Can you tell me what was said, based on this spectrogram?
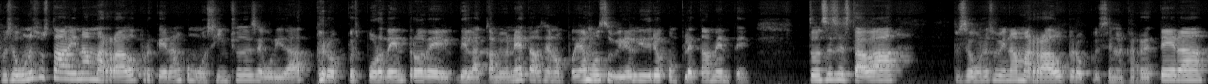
pues según eso estaba bien amarrado porque eran como cinchos de seguridad, pero pues por dentro de, de, la camioneta, o sea, no podíamos subir el vidrio completamente. Entonces estaba, pues según eso bien amarrado, pero pues en la carretera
